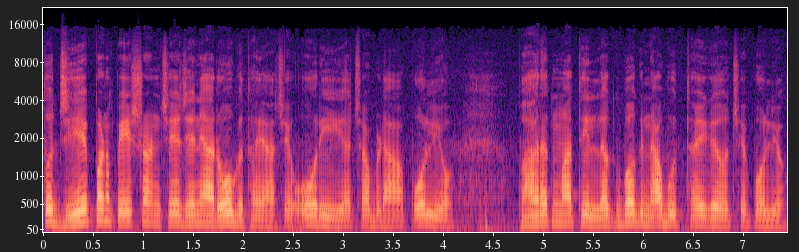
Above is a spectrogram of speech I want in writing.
તો જે પણ પેશન્ટ છે જેને આ રોગ થયા છે, ઓરી, અછબડા, પોલિયો ભારતમાંથી લગભગ નાબૂદ થઈ ગયો છે પોલિયો.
